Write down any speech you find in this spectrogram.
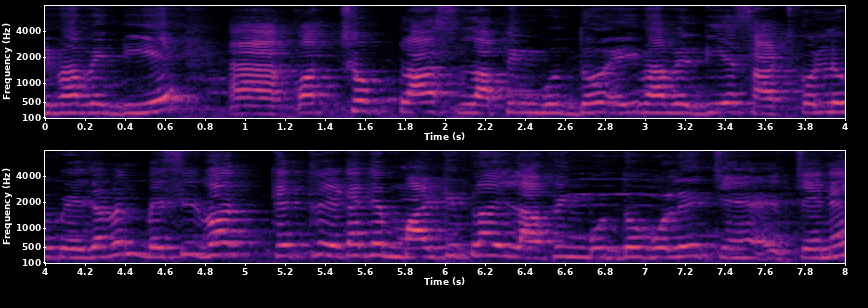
এইভাবে দিয়ে কচ্ছপ প্লাস লাফিং বুদ্ধ এইভাবে দিয়ে সার্চ করলেও পেয়ে যাবেন। বেশিরভাগ ক্ষেত্রে এটাকে মাল্টিপ্লাই লাফিং বুদ্ধ বলে চেনে।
